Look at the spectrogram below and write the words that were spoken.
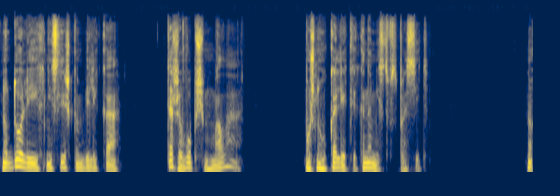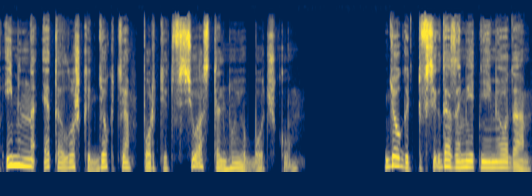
но доля их не слишком велика. Даже, в общем, мала. Можно у коллег-экономистов спросить. Но именно эта ложка дегтя портит всю остальную бочку. Деготь всегда заметнее меда.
